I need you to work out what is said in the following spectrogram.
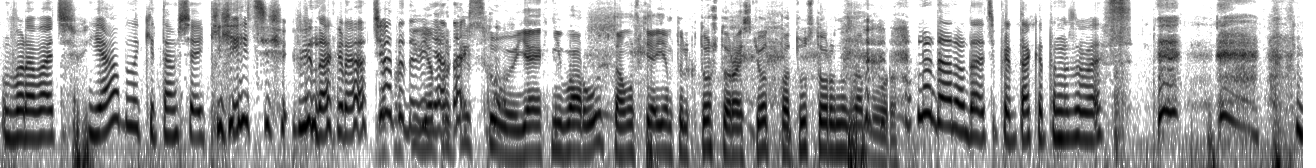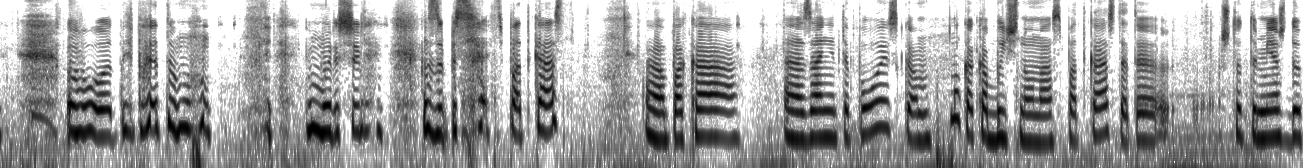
воровать яблоки, там всякие эти, виноград. Чего ты на меня я протестую, я их не ворую, потому что я ем только то, что растет по ту сторону забора. Ну да, ну да, теперь так это называется. Вот, и поэтому мы решили записать подкаст, а, пока а, заняты поиском. Ну, как обычно у нас подкаст, это что-то между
